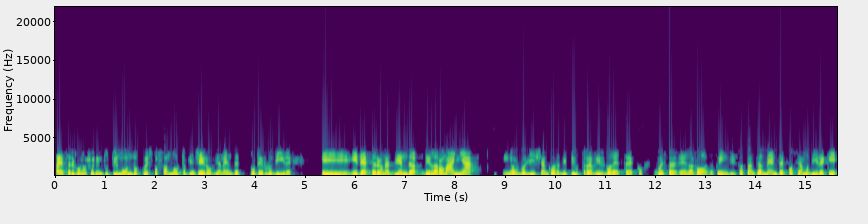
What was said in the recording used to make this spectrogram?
a essere conosciuto in tutto il mondo, questo fa molto piacere ovviamente poterlo dire. e, ed essere un'azienda della Romagna inorgoglisce ancora di più, tra virgolette, ecco, questa è la cosa. Quindi sostanzialmente possiamo dire che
